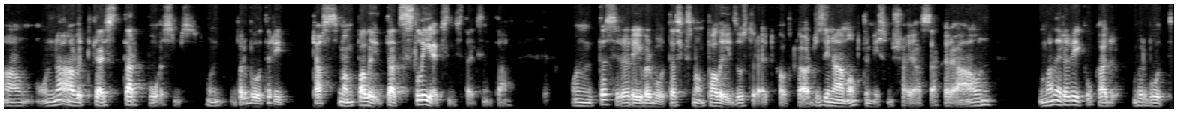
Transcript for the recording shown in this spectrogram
un nāve ir tikai starposms. Un varbūt arī tas man palīdz, tāds slieksnis, teiksim tā. Un tas ir arī varbūt, tas, kas man palīdz uzturēt kaut kādu zināmu optimismu šajā sakarā. Un man ir arī kaut kāda, varbūt,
